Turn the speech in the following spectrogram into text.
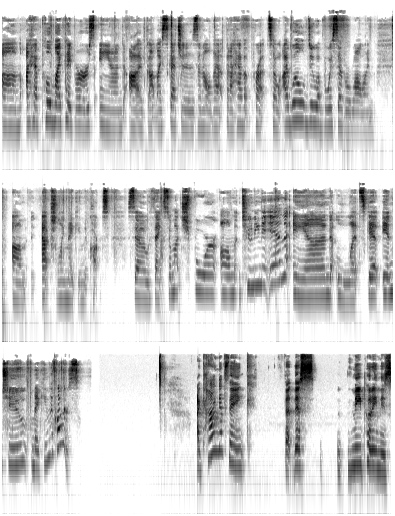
Um, I have pulled my papers and I've got my sketches and all that, but I haven't prepped. So I will do a voiceover while I'm um, actually making the cards. So thanks so much for um, tuning in and let's get into making the cards. I kind of think that this, me putting these,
